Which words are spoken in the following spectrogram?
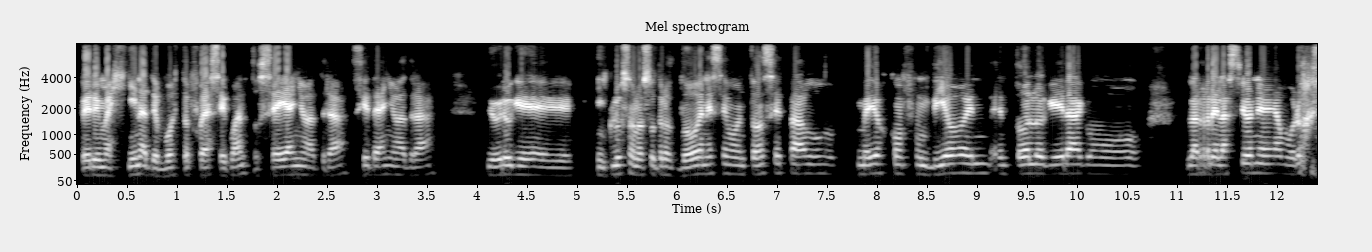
pero imagínate, pues esto fue hace cuánto, seis años atrás, siete años atrás, yo creo que incluso nosotros dos en ese momento entonces estábamos medio confundidos en, en todo lo que era como las relaciones amorosas.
